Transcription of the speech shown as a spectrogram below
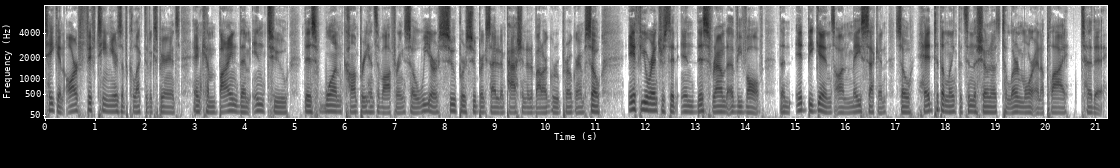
taken our 15 years of collective experience and combined them into this one comprehensive offering. So, we are super, super excited and passionate about our group program. So, if you are interested in this round of Evolve, then it begins on May 2nd. So, head to the link that's in the show notes to learn more and apply today.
